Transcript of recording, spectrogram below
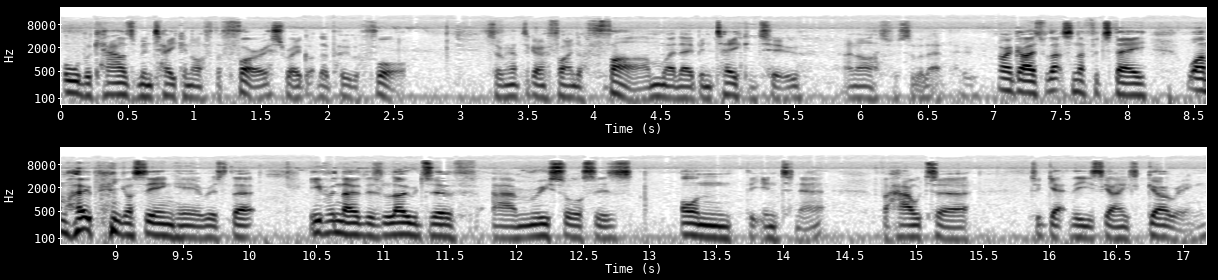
all the cows have been taken off the forest where I got their poo before. So we're going to have to go and find a farm where they've been taken to and ask for some of their poo. Alright guys, well that's enough for today. What I'm hoping you're seeing here is that even though there's loads of um, resources on the internet for how to, to get these guys going,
